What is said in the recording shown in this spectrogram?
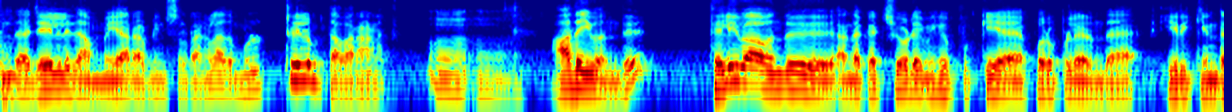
இந்த ஜெயலலிதா அம்மையார் அப்படின்னு சொல்கிறாங்களோ அது முற்றிலும் தவறானது. அதை வந்து தெளிவாக வந்து அந்த கட்சியோட மிக முக்கிய பொறுப்பில் இருந்த இருக்கின்ற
